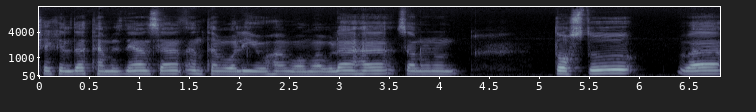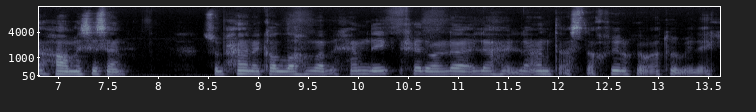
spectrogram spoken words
şəkildə təmizləyənsən. Əntə veliyuha və mevlaha. Sən onun dostu və hamisisən. Subhanakallahumma bihamdik. Əşhədü en la ilahe illa entə əstəğfiruka və etûbü ileyk.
